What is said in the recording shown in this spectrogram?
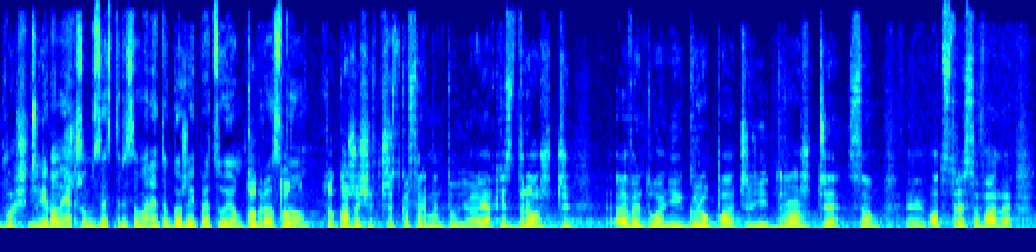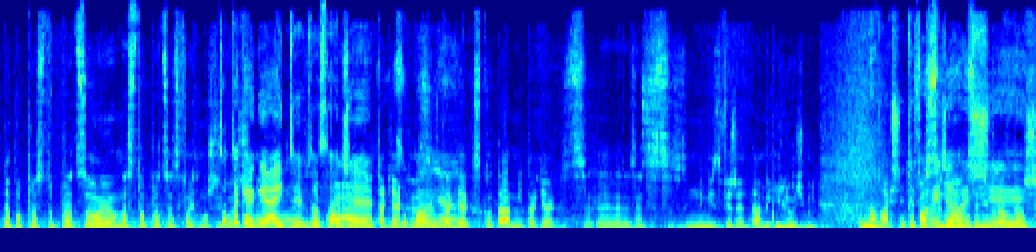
właśnie Czyli one jak są zestresowane, to gorzej pracują po To, prostu. to, to gorzej się wszystko fermentuje. A jak jest drożdży, ewentualnie ich grupa, czyli drożdże są e, odstresowane, to po prostu pracują na 100% swoich To możliwości. tak jak ja i ty w zasadzie. Dokładnie, tak jak, Zupełnie. z, tak jak z kotami, tak jak z, e, ze, z innymi zwierzętami i ludźmi. No właśnie, ty To fascynujące, powiedziałeś nieprawdaż?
